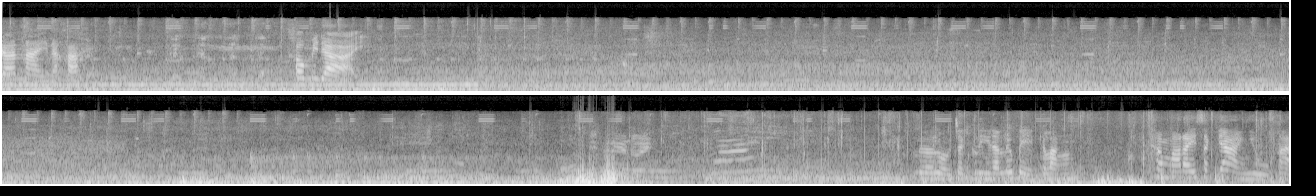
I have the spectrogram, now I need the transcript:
ด้านในนะคะ เข้าไม่ได้ สักอย่างอยู่ค่ะ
